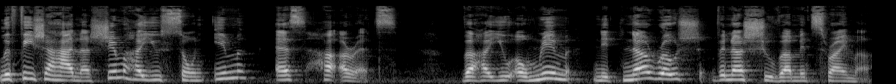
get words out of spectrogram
Lefi ha'anashim hayu sonim es haaretz. V'hayu omrim nitna rosh v'nashuva mitzrayma.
